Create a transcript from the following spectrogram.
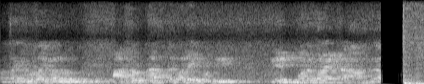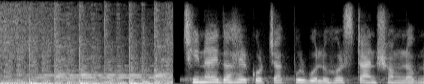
কথাকে বোঝা গেল? আসল থাকতে পারে এমনকি ইউনিট মনে করেন না আমরা। ঝিনাইদহের কোটচাঁদপুর বলুহর স্ট্যান্ড সংলগ্ন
